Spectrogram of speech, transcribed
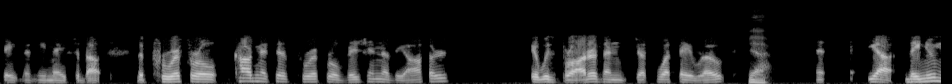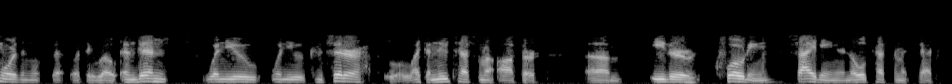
statement he makes about the peripheral, cognitive peripheral vision of the authors. It was broader than just what they wrote. Yeah. Uh, Yeah, they knew more than what they wrote. And then when you when you consider like a New Testament author, um, either quoting, citing an Old Testament text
